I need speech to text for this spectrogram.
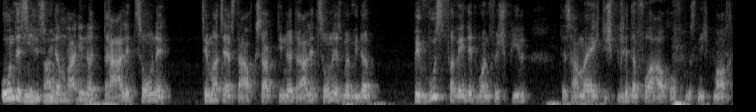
Und es ist Fall. wieder mal die neutrale Zone. Tim hat es erst auch gesagt, die neutrale Zone ist mal wieder bewusst verwendet worden fürs Spiel. Das haben wir eigentlich die Spiele davor auch oftmals nicht gemacht.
